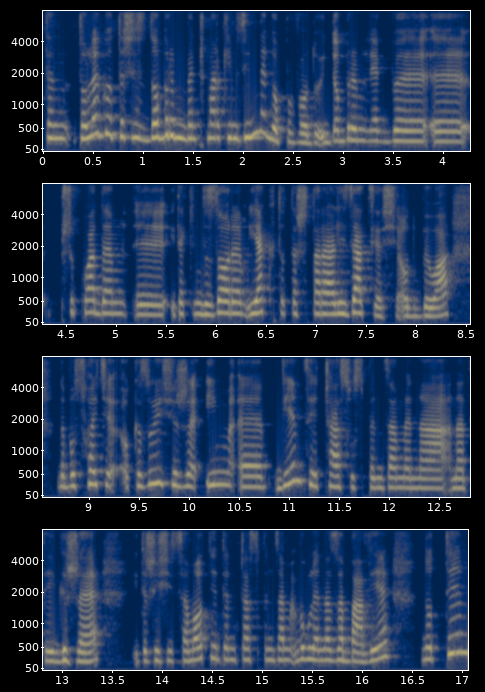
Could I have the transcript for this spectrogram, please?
ten, to Lego też jest dobrym benchmarkiem z innego powodu i dobrym jakby y, przykładem y, i takim wzorem, jak to też ta realizacja się odbyła. No bo słuchajcie, okazuje się, że im e, więcej czasu spędzamy na, na tej grze i też jeśli samotnie ten czas spędzamy w ogóle na zabawie, no tym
